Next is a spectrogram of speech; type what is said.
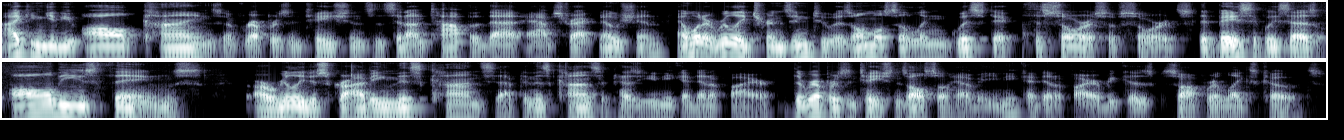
I can give you all kinds of representations that sit on top of that abstract notion. And what it really turns into is almost a linguistic thesaurus of sorts that basically says all these things are really describing this concept, and this concept has a unique identifier. The representations also have a unique identifier because software likes codes.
